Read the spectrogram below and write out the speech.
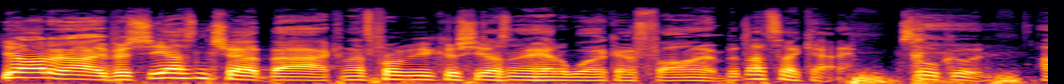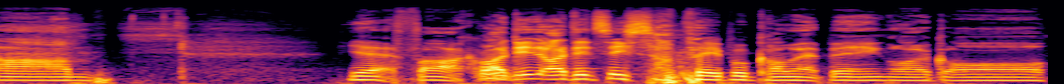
Yeah, I don't know, but she hasn't chirped back, and that's probably because she doesn't know how to work her phone. But that's okay. It's all good. Um, yeah, fuck. I did. I did see some people comment being like, "Oh,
